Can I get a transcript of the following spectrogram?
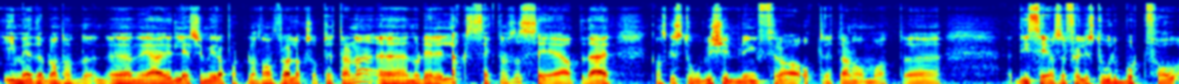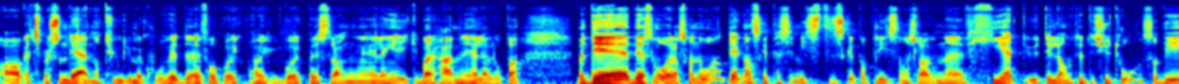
i media blant annet, uh, Jeg leser jo mye rapporter blant annet, fra lakseoppdretterne. Uh, når det gjelder laksesektoren, så ser jeg at det er ganske stor bekymring fra oppdretterne om at de ser jo selvfølgelig store bortfall av etterspørselen. Det er naturlig med covid. Folk går ikke, på, går ikke på restaurant lenger. Ikke bare her, men i hele Europa. Men det, det som overrasker meg noe, de er ganske pessimistiske på prisanslagene helt ut i langt ute i 22. Så de,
